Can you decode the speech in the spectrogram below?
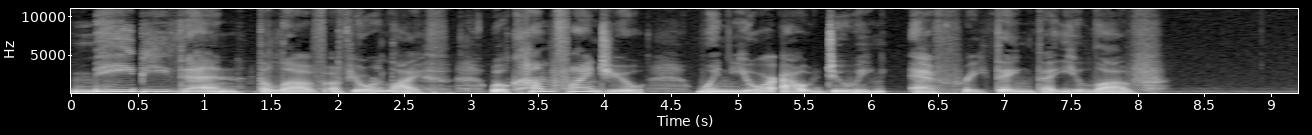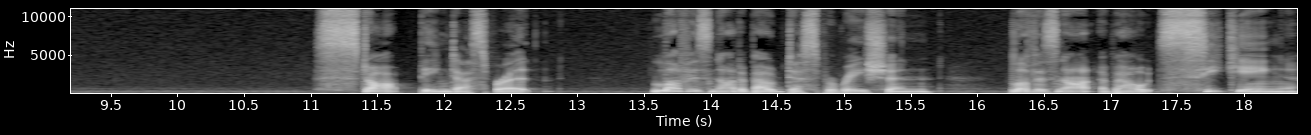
maybe then the love of your life will come find you when you're out doing everything that you love. Stop being desperate. Love is not about desperation. Love is not about seeking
